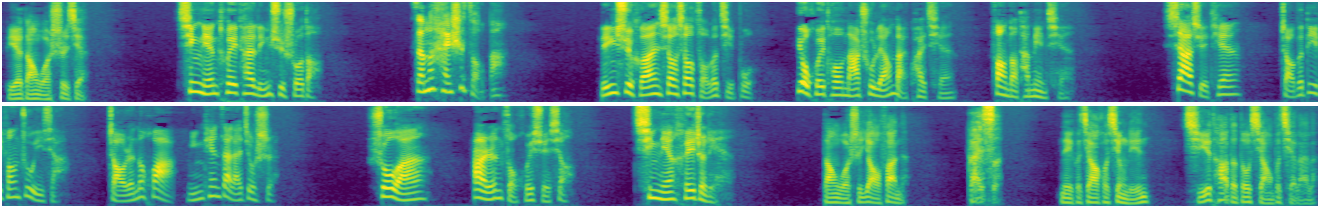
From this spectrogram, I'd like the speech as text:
别挡我视线。青年推开林旭，说道：“咱们还是走吧。”林旭和安潇潇走了几步，又回头拿出两百块钱放到他面前。下雪天，找个地方住一下。找人的话，明天再来就是。说完，二人走回学校。青年黑着脸：“当我是要饭的？该死！那个家伙姓林，其他的都想不起来了。”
